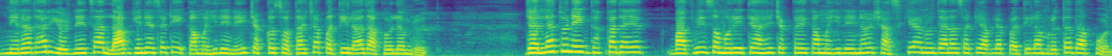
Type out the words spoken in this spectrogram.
निराधार योजनेचा लाभ घेण्यासाठी एका महिलेने चक्क स्वतःच्या पतीला दाखवलं मृत. जालन्यातून एक धक्कादायक बातमी समोर येते आहे. चक्क एका महिलेनं शासकीय अनुदानासाठी आपल्या पतीला मृत दाखवून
